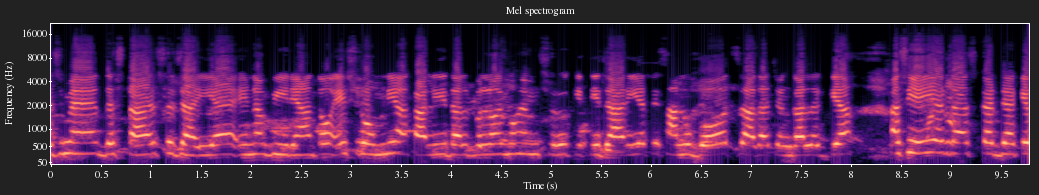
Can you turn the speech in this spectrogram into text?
ਅੱਜ ਮੈਂ ਦਸਤਾਰ ਸਜਾਈ ਹੈ। ਇਹਨਾਂ ਵੀਰਿਆਂ ਤੋਂ ਇਹ ਸ਼੍ਰੋਮਣੀ ਅਕਾਲੀ ਦਲ ਵੱਲੋਂ ਇਹ ਮੁਹਿੰਮ ਸ਼ੁਰੂ ਕੀਤੀ ਜਾ ਰਹੀ ਹੈ ਤੇ ਸਾਨੂੰ ਬਹੁਤ ਜ਼ਿਆਦਾ ਚੰਗਾ ਲੱਗਿਆ। ਅਸੀਂ ਇਹ ਅਰਦਾਸ ਕਰਦੇ ਹਾਂ ਕਿ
